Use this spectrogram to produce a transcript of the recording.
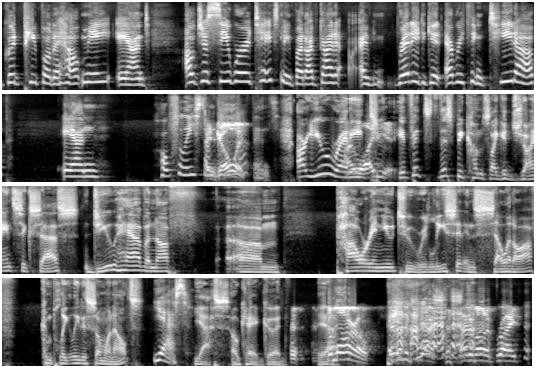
good people to help me, and I'll just see where it takes me. But I've got, I'm ready to get everything teed up, and hopefully something going. happens. Are you ready I like to? it. If it's this becomes like a giant success, do you have enough um, power in you to release it and sell it off completely to someone else? Yes. Yes. Okay. Good. Yeah. Tomorrow, send the check, right amount of price. Sold.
